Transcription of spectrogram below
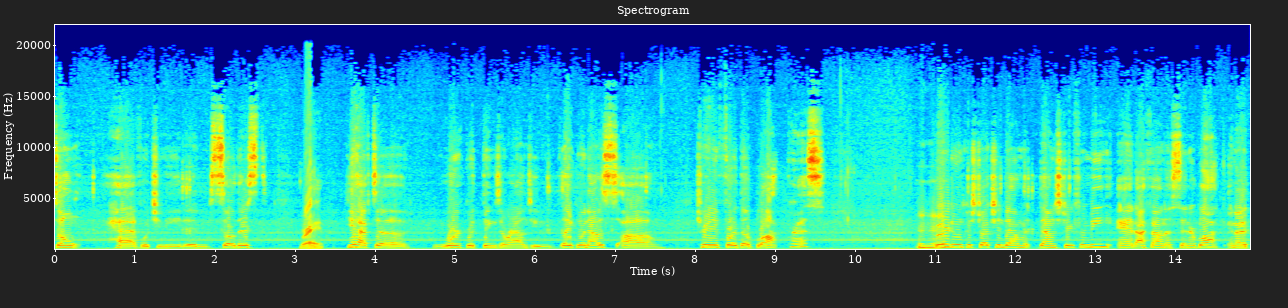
don't have what you need, and so there's Right. you have to work with things around you. Like when I was um, training for the block press, we were doing construction down down the street from me, and I found a center block, and I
